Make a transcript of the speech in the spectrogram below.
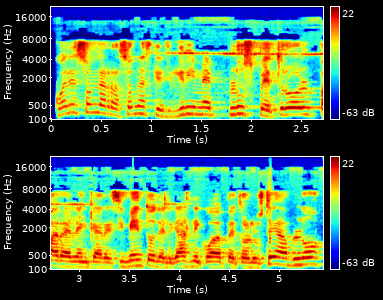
¿Cuáles son las razones que esgrime Plus Petrol para el encarecimiento del gas licuado de petróleo? Usted habló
